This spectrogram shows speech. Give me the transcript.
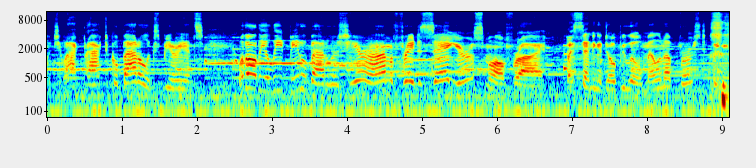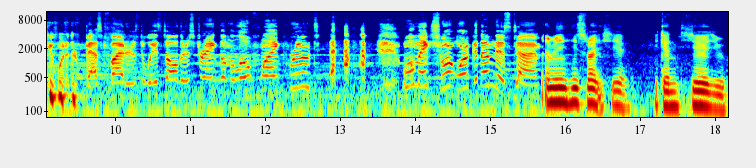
but you lack practical battle experience. With all the elite beetle battlers here, I'm afraid to say you're a small fry. By sending a dopey little melon up first, we can get one of their best fighters to waste all their strength on the low-flying fruit. we'll make short work of them this time. I mean, he's right here. He can hear you.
